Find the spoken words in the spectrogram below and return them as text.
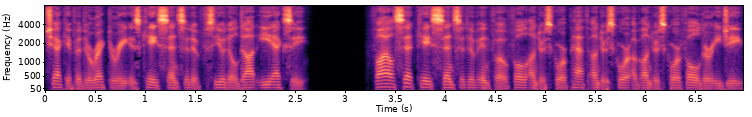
Check if a directory is case-sensitive fsutil.exe. File set case-sensitive info full underscore path underscore of underscore folder e.g.,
